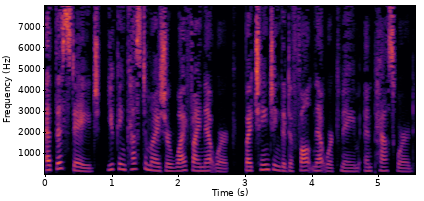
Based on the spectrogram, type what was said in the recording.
At this stage, you can customize your Wi-Fi network by changing the default network name and password.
